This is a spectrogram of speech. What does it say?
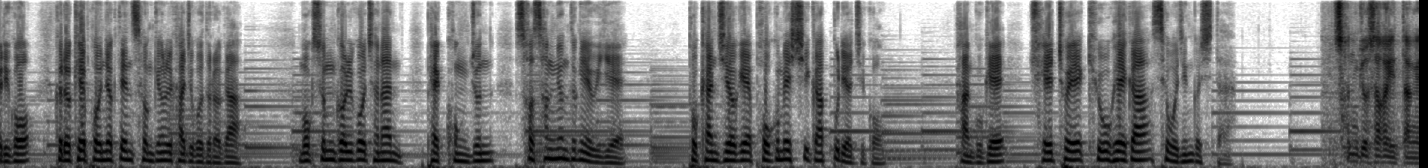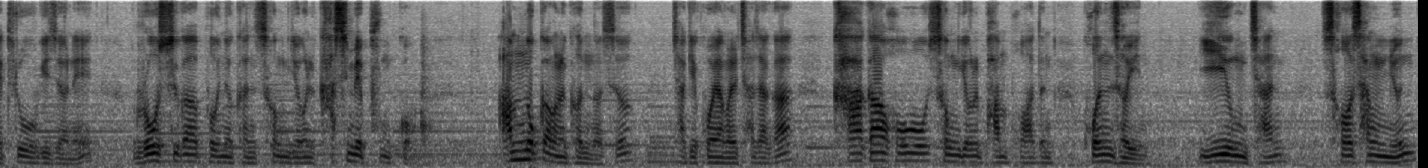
그리고 그렇게 번역된 성경을 가지고 들어가 목숨 걸고 전한 백홍준, 서상윤 등에 의해 북한 지역에 복음의 씨가 뿌려지고 한국의 최초의 교회가 세워진 것이다. 선교사가 이 땅에 들어오기 전에 로스가 번역한 성경을 가슴에 품고 압록강을 건너서 자기 고향을 찾아가 가가호 성경을 반포하던 권서인, 이응찬, 서상윤,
